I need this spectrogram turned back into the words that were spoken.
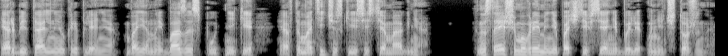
и орбитальные укрепления, военные базы, спутники и автоматические системы огня. К настоящему времени почти все они были уничтожены.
